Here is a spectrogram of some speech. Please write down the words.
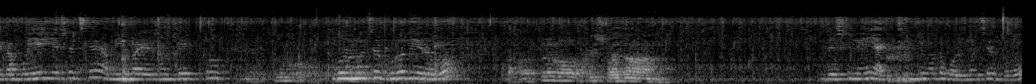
এটা হয়েই এসেছে। আমি এবার এর মধ্যে একটু গোলমরিচের গুঁড়ো দিয়ে দেবো। বেশি নেই, এক চিমটি মতো গোলমরিচের গুঁড়ো।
